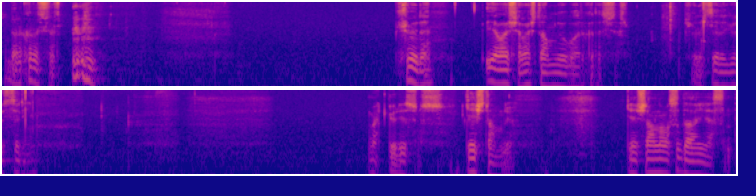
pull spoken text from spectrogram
Şimdi arkadaşlar şöyle yavaş yavaş damlıyor bu arkadaşlar. Şöyle size de göstereyim. Bak görüyorsunuz. Geç damlıyor. Damlaması daha iyi aslında.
